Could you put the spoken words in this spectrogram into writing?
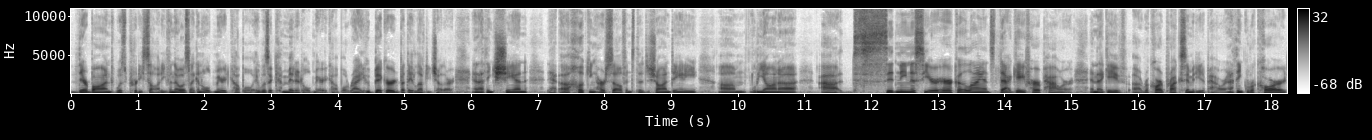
their bond was pretty solid, even though it was like an old married couple. It was a committed old married couple, right? Who bickered, but they loved each other. And I think Shan uh, hooking herself into the Deshawn, Danny, um, Liana, uh, Sydney Naseer Erika alliance, that gave her power and that gave uh, Ricard proximity to power. And I think Ricard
